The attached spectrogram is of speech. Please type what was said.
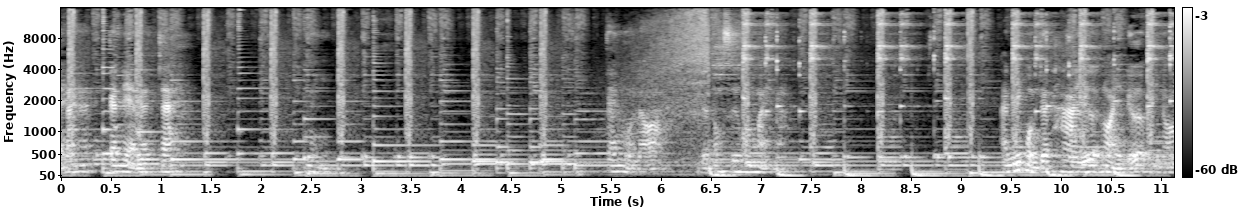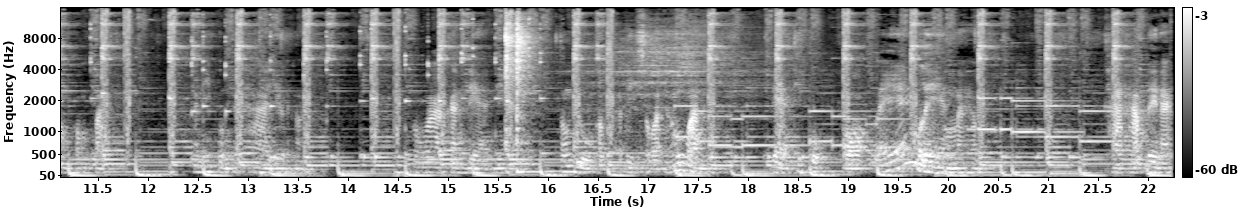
ดนะฮะกันแดดนะจ๊ะใกล้หมดแล้วอะเดี๋ยวต้องซื้อมาใหม่นะ จะทาเยอะหน่อยเด้อพี่น้องปองไปอันนี้ผมจะทาเยอะหน่อย เพราะว่ากันแดดเนี่ยต้องอยู่กับอดิศรทั้งวัน แดดที่ปกปอกแรงแรงๆนะครับ ทาทับเลยนะ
